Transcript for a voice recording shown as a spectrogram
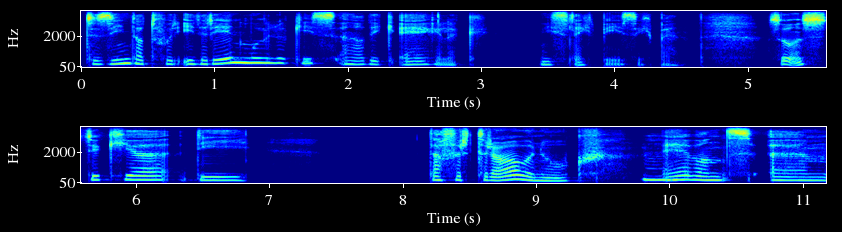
te zien dat het voor iedereen moeilijk is en dat ik eigenlijk niet slecht bezig ben. Zo'n stukje die dat vertrouwen ook. Mhm. Hè, want ehm,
